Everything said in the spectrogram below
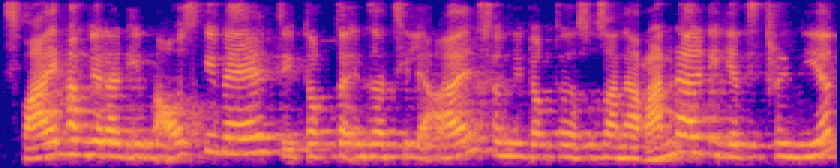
zwei haben wir dann eben ausgewählt, die Dr. Insa Thiele Alt und die Dr. Susanna Randall, die jetzt trainieren.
